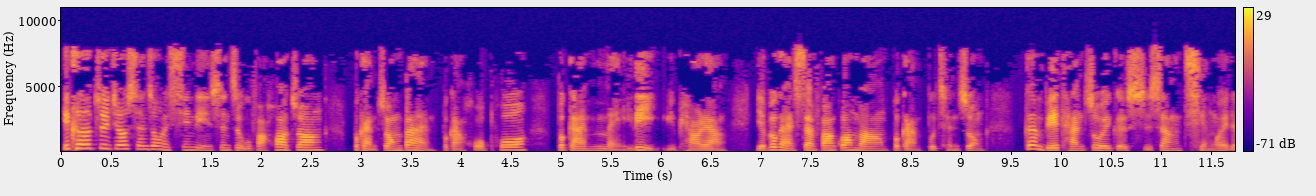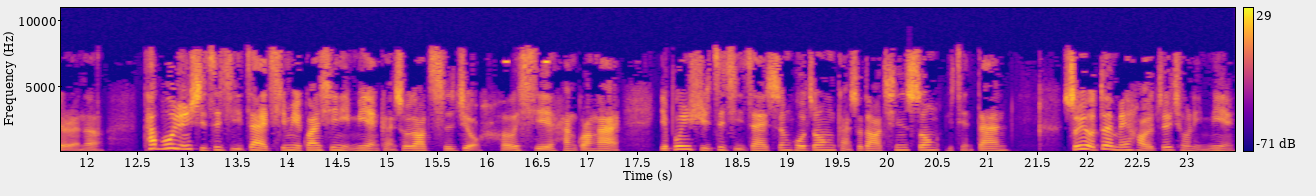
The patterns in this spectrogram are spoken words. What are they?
一颗追究深重的心灵，甚至无法化妆，不敢装扮，不敢活泼，不敢美丽与漂亮，也不敢散发光芒，不敢不沉重，更别谈做一个时尚前卫的人了。他不允许自己在亲密关系里面感受到持久和谐和关爱，也不允许自己在生活中感受到轻松与简单。所有对美好的追求里面，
